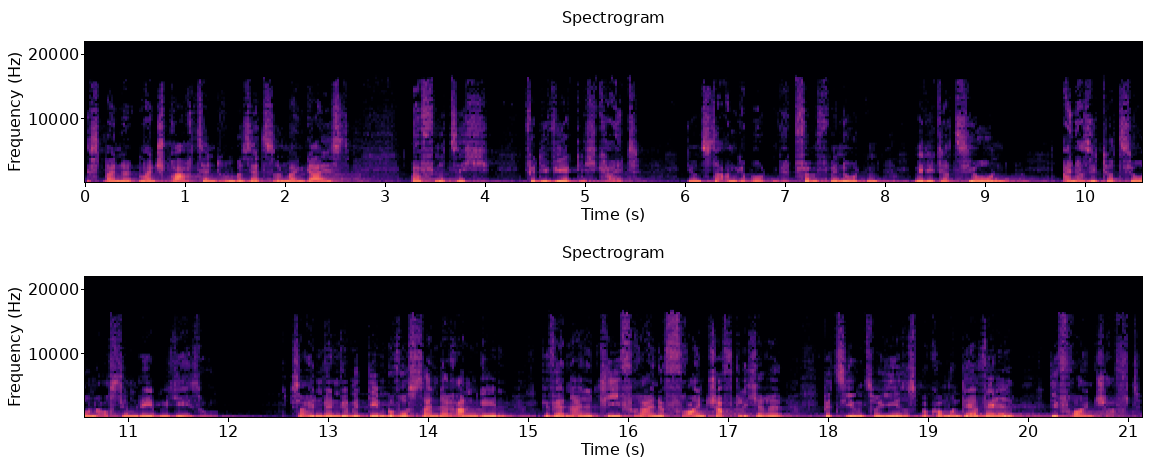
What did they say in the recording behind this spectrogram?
ist meine, mein Sprachzentrum besetzt und mein Geist öffnet sich für die Wirklichkeit, die uns da angeboten wird. Fünf Minuten Meditation einer Situation aus dem Leben Jesu. Ich sage Ihnen, wenn wir mit dem Bewusstsein daran gehen, wir werden eine tiefere, eine freundschaftlichere Beziehung zu Jesus bekommen. Und er will die Freundschaft.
